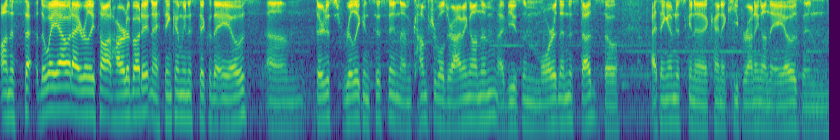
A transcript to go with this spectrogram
On the se- the way out, I really thought hard about it, and I think I'm going to stick with the AOs. Um, they're just really consistent. I'm comfortable driving on them. I've used them more than the studs, so I think I'm just going to kind of keep running on the AOs and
